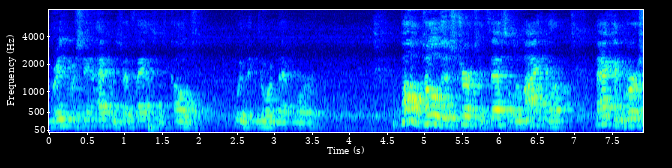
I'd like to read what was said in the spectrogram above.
The reason we're seeing it happen so fast is because we've ignored that Word. Paul told this church at Thessalonica back in verse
